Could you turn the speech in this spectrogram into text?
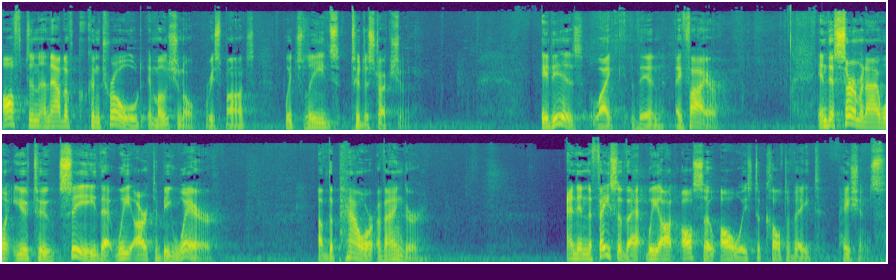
often an out of controlled emotional response, which leads to destruction. It is like, then, a fire in this sermon, I want you to see that we are to beware of the power of anger. And in the face of that, we ought also always to cultivate patience.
